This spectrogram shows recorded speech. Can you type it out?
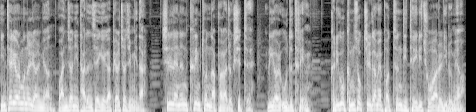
인테리어 문을 열면 완전히 다른 세계가 펼쳐집니다. 실내는 크림톤 나파 가죽 시트, 리얼 우드 트림, 그리고 금속 질감의 버튼 디테일이 조화를 이루며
